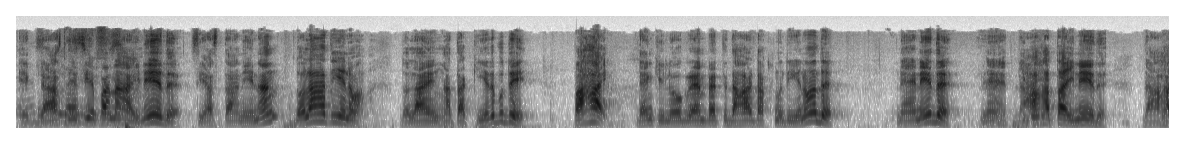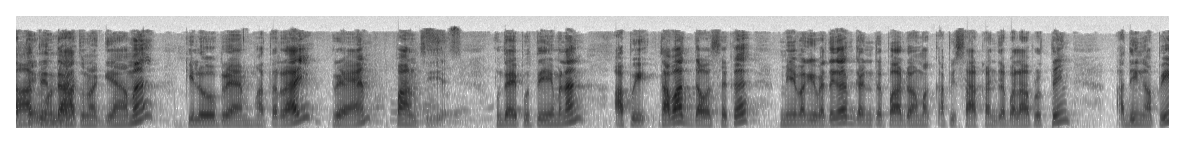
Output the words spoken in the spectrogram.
එක්දස් දෙසිය පණහයි නේද? සියස්ථානය නම් දොලා තියෙනවා. දොලාහෙන් හතක් කියද පුතේ පහයි. දැන් කිලෝග්‍රෑම් පැත්තේ දහටක්ම තියෙනවද? නෑ නේද? නෑ. දාහතයි නේද? දාහතෙන් දාතුනක් ගයාම කිලෝග්‍රෑම් හතරයි ග්‍රෑම් පන්සීය. හොඳයි පුතේ එහෙමනම් අපි තවත් දවසක මේ වගේ වැදගත් ගණිත පාඩුවමක් අපි සාකච්ඡා බලාපොරොත්තුෙන් අදින් අපි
